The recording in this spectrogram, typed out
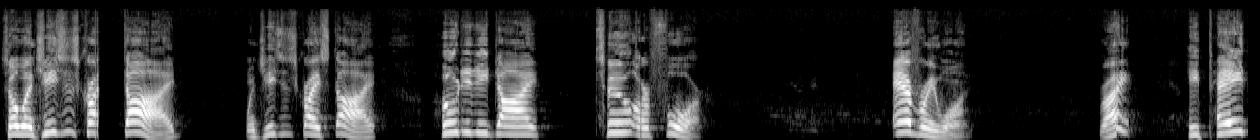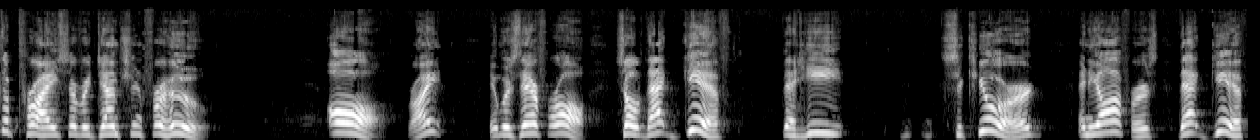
So when Jesus Christ died, when Jesus Christ died, who did he die to or for? everyone. Right? He paid the price of redemption for who? All, right? It was there for all. So that gift that he secured and he offers, that gift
